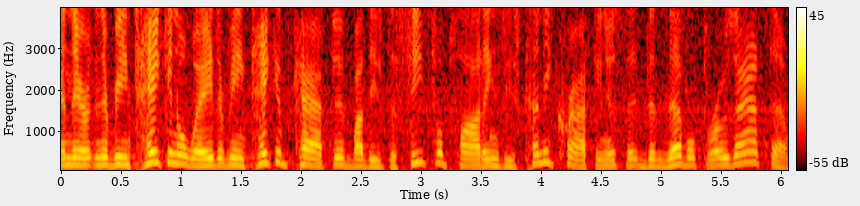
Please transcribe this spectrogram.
And they're, they're being taken away, they're being taken captive by these deceitful plottings, these cunning craftiness that the devil throws at them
